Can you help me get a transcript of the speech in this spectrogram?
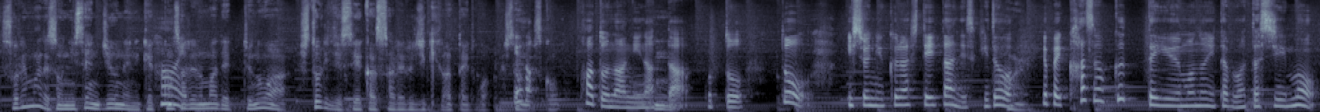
それまでその2010年に結婚されるまでっていうのは一人で生活される時期があったりとかしたんですか？パートナーになった夫と一緒に暮らしていたんですけど、うん、やっぱり家族っていうものに多分私も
